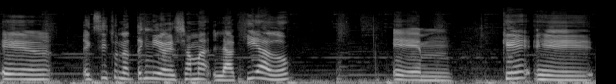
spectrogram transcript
Eh, existe una técnica que se llama laqueado, em, que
